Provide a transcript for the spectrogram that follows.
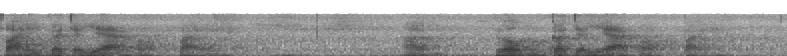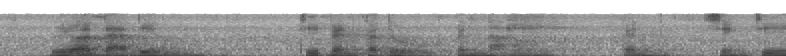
ไฟก็จะแยกออกไป ลมก็จะแยกออกไป เหลือแต่ดินที่เป็นกระดูกเป็นหนัง เป็นสิ่งที่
